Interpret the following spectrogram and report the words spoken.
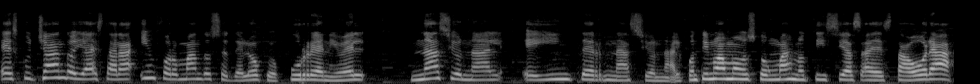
escuchando, ya estará informándose de lo que ocurre a nivel nacional e internacional. Continuamos con más noticias a esta hora.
